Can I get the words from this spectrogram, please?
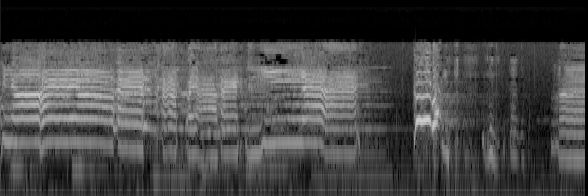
哎呀 Ah.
